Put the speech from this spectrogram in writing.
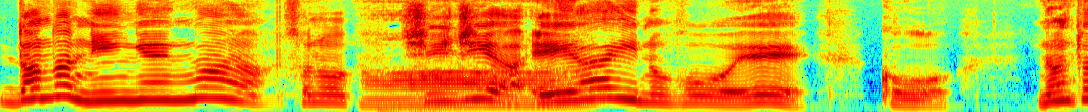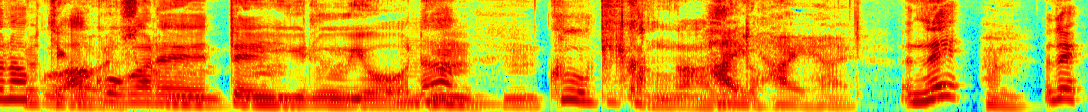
だんだん人間がそのあ CG やー AI の方へこうなんとなく憧れているよううなん空気感があはいると。はいはいね、うん。で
